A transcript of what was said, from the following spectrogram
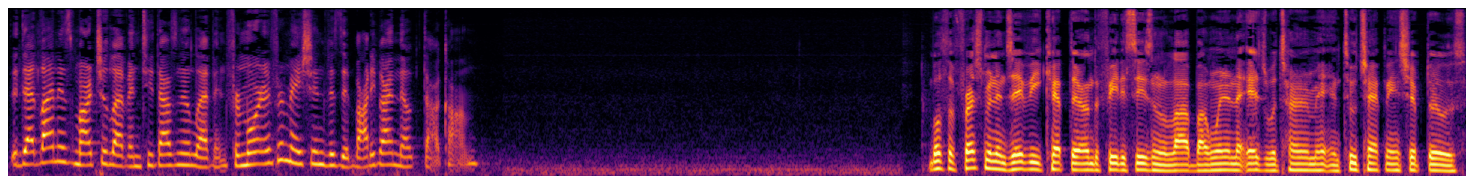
The deadline is March 11, 2011. For more information, visit bodybymilk.com. Both the freshmen and JV kept their undefeated season alive by winning the Edgewood tournament and two championship thrillers.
